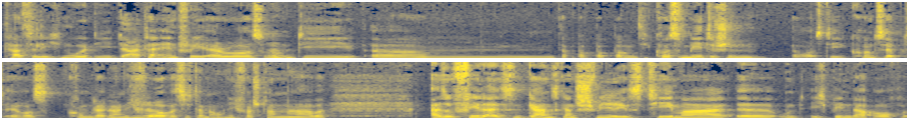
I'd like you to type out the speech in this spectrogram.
tatsächlich nur die Data Entry Errors mhm. und die, ähm, die kosmetischen Errors. Die Concept Errors kommen da gar nicht ja. vor, was ich dann auch nicht verstanden habe. Also Fehler ist ein ganz, ganz schwieriges Thema äh, und ich bin da auch, äh,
